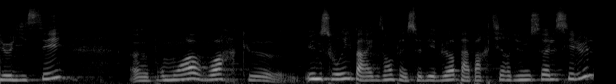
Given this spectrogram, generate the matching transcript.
le lycée, euh, pour moi, voir que une souris, par exemple, elle se développe à partir d'une seule cellule,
